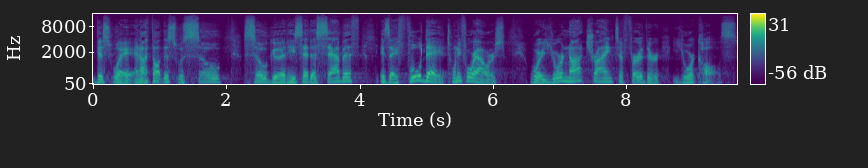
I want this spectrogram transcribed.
this way. And I thought this was so, so good. He said, A Sabbath is a full day, 24 hours, where you're not trying to further your cause,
